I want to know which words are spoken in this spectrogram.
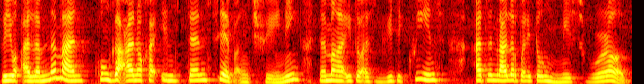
Gayong alam naman kung gaano ka-intensive ang training ng mga ito as beauty queens at nanalo pa itong Miss World.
